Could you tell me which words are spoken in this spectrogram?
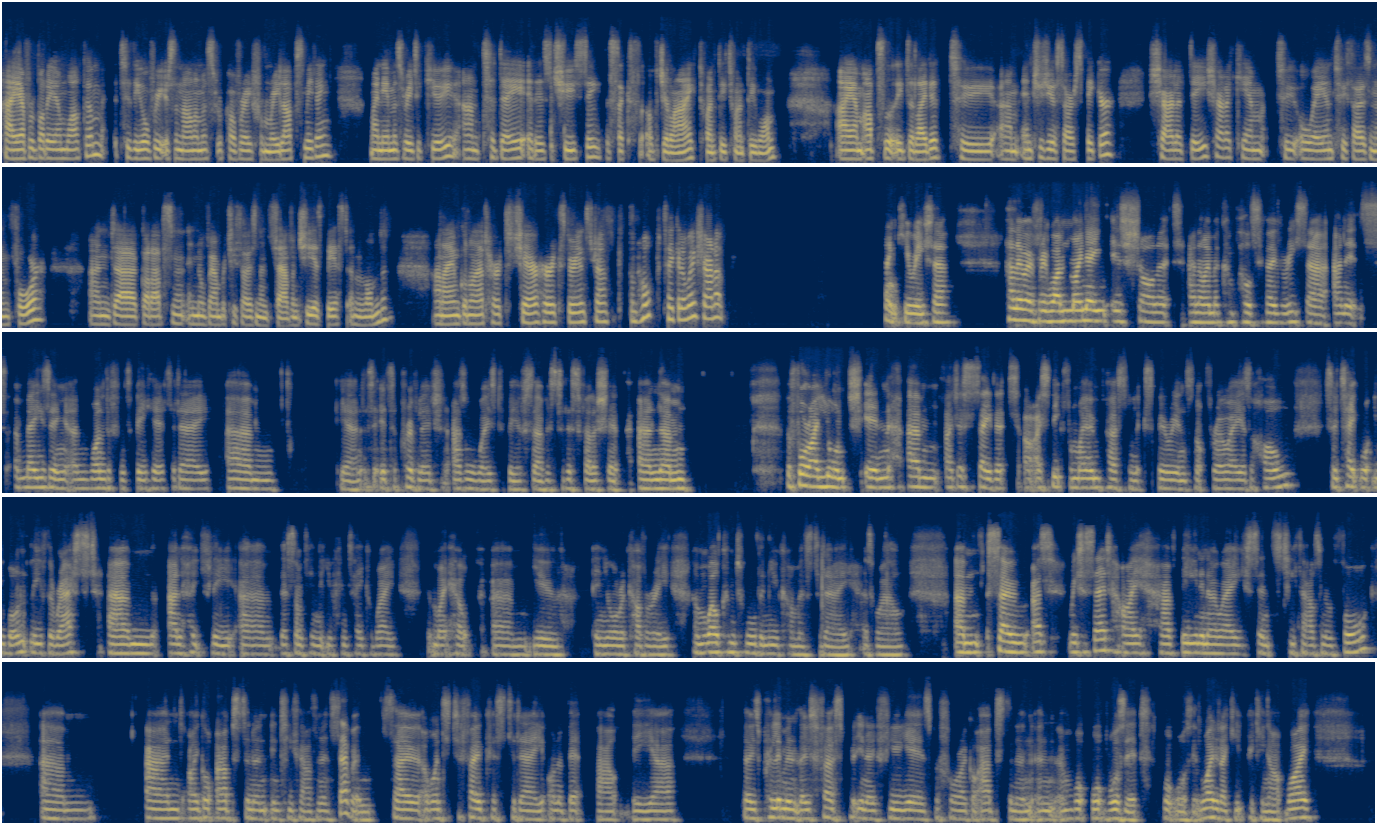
Hi, everybody, and welcome to the Overeaters Anonymous Recovery from Relapse meeting. My name is Rita Q, and today it is Tuesday, the 6th of July, 2021. I am absolutely delighted to um, introduce our speaker, Charlotte D. Charlotte came to OA in 2004 and uh, got abstinent in November 2007. She is based in London, and I am going to let her to share her experience, strength, and hope. Take it away, Charlotte. Thank you, Rita. Hello, everyone. My name is Charlotte, and I'm a compulsive overeater, and it's amazing and wonderful to be here today. Um, yeah, it's, it's, a privilege, as always, to be of service to this fellowship. And um, before I launch in, um, I just say that I speak from my own personal experience, not for OA as a whole. So take what you want, leave the rest, um, and hopefully um, there's something that you can take away that might help um, you in your recovery and welcome to all the newcomers today as well. Um, so as Rita said, I have been in OA since 2004 um, and I got abstinent in 2007. So I wanted to focus today on a bit about the uh, those preliminary, those first, you know, few years before I got abstinent, and and what what was it? What was it? Why did I keep picking up? Why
